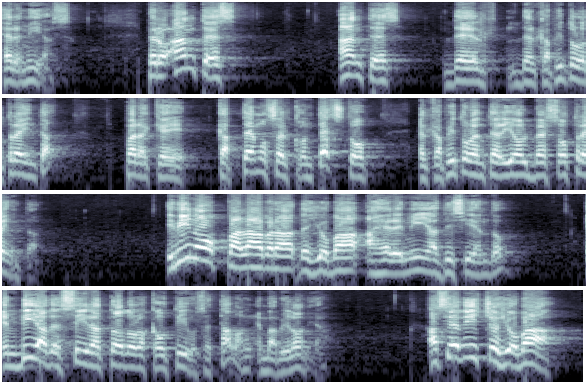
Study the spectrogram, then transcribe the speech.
Jeremías. Pero antes, antes del, del capítulo 30, para que captemos el contexto, el capítulo anterior, verso 30. Y vino palabra de Jehová a Jeremías diciendo, envía a decir a todos los cautivos, estaban en Babilonia. Así ha dicho Jehová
